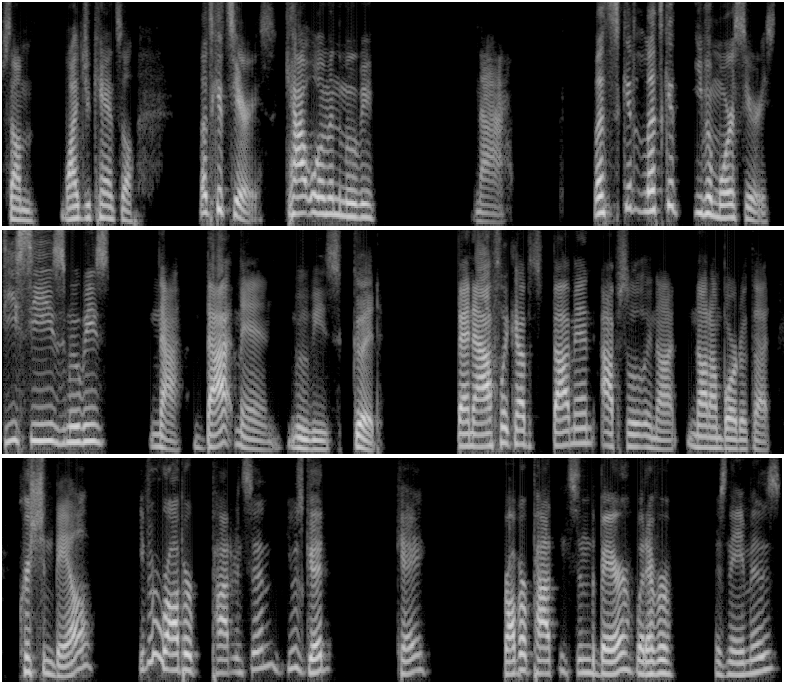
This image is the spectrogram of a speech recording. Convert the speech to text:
some, why'd you cancel? Let's get serious. Catwoman the movie, nah. Let's get let's get even more serious. DC's movies, nah. Batman movies, good. Ben Affleck as Batman, absolutely not. Not on board with that. Christian Bale, even Robert Pattinson, he was good. Okay. Robert Pattinson, the bear, whatever his name is,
